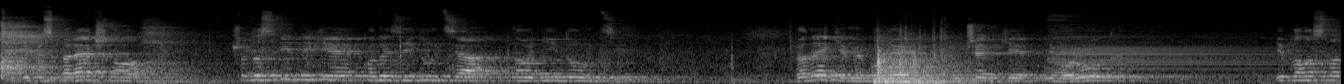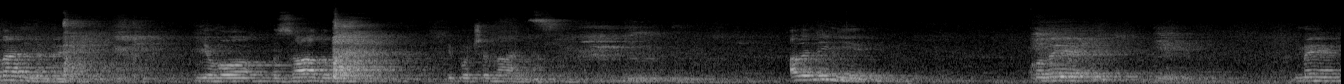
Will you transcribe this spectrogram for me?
І безперечно, що дослідники, коли зійдуться на одній думці, великими були вчинки його рук і благословенними його задуми і починання. Але нині, коли ми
